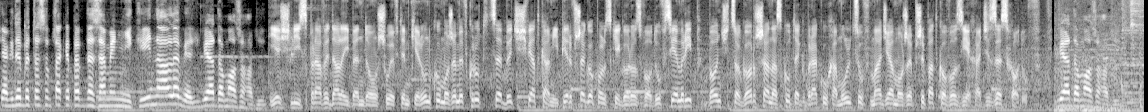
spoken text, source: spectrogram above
jak gdyby to są takie pewne zamienniki, no ale wie, wiadomo o co chodzi. Jeśli sprawy dalej będą szły w tym kierunku, możemy wkrótce być świadkami pierwszego polskiego rozwodu w Siem Reap, bądź co gorsza, na skutek braku hamulców Madzia może przypadkowo zjechać ze schodów. Wiadomo o co chodzi.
